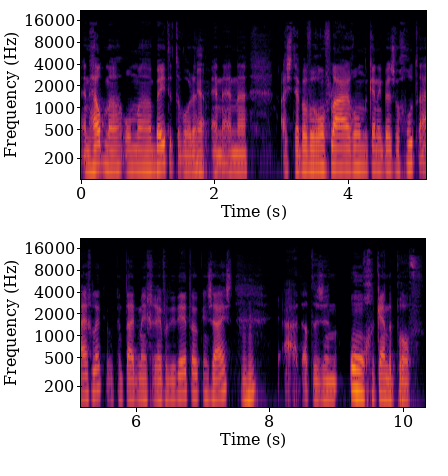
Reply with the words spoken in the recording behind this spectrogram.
en help me om beter te worden. Ja. En, en als je het hebt over Ron Vlaar, Ron ken ik best wel goed eigenlijk. Heb ik een tijd mee gerevalideerd ook in Zeist. Mm -hmm. Ja, dat is een ongekende prof.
